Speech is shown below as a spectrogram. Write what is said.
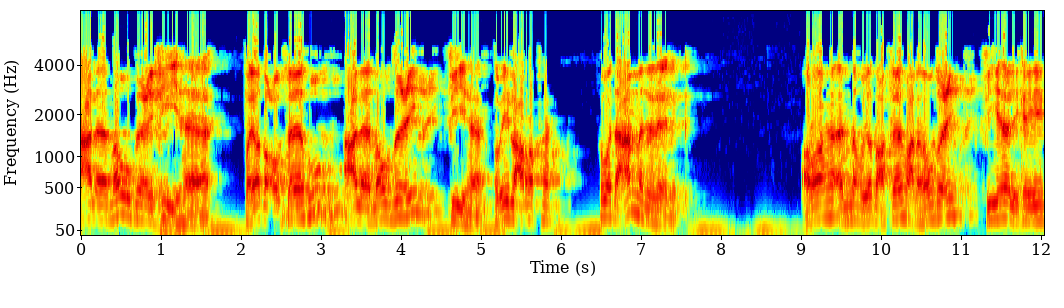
على موضع فيها. فيضع فاه على موضع فيها. طب إيه اللي عرفها؟ هو تعمد ذلك. أراها أنه يضع فاه على موضع فيها لكي إيه؟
